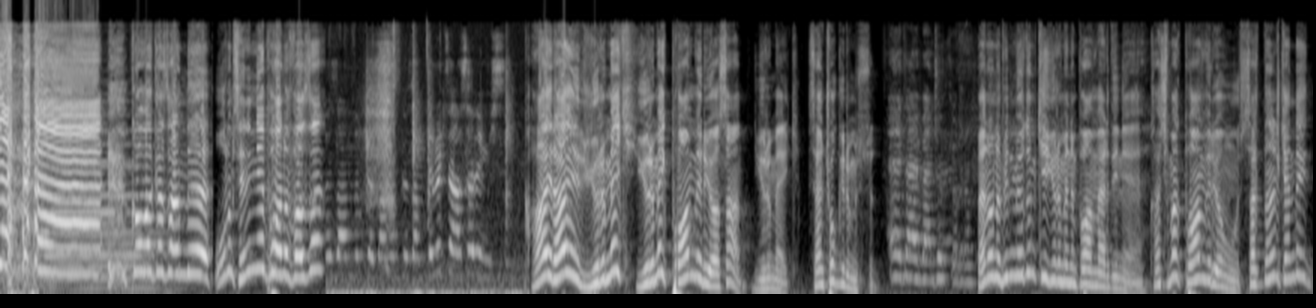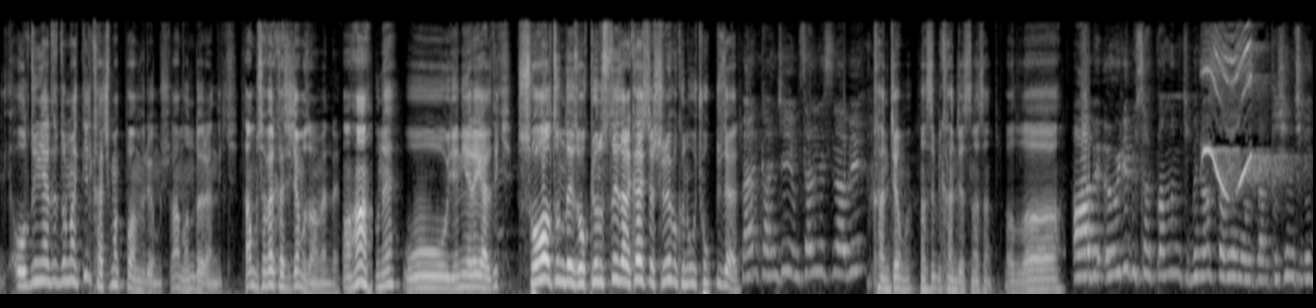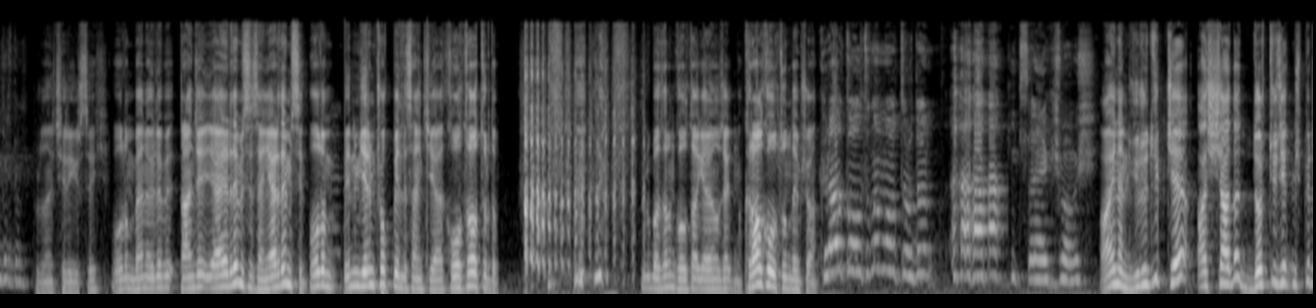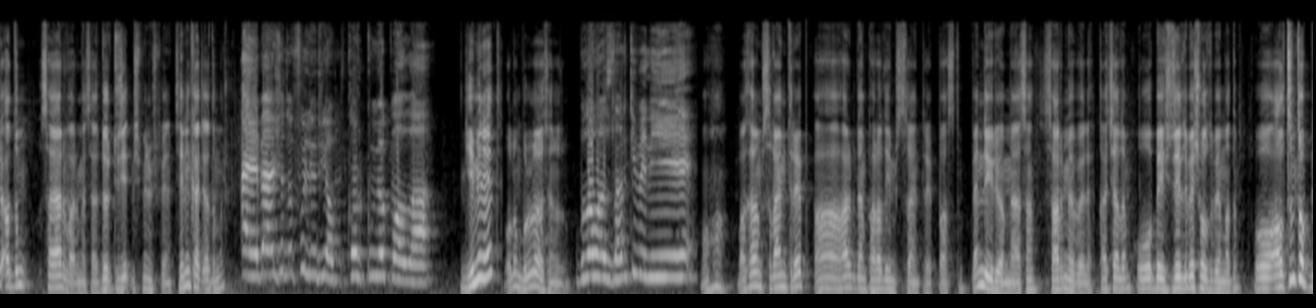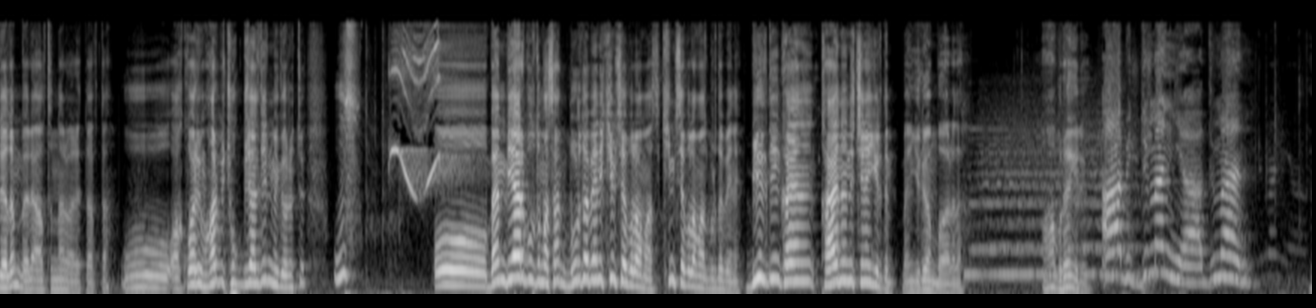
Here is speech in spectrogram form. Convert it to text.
Yeah! Kova kazandı. Oğlum senin niye puanın fazla? Kazandım kazandım kazandım. Demek sen hasar yemişsin. Hayır hayır yürümek yürümek puan veriyor Hasan. Yürümek. Sen çok yürümüşsün. Evet abi ben çok görürüm. Ben onu bilmiyordum ki yürümenin puan verdiğini. Kaçmak puan veriyormuş. Saklanırken de olduğun yerde durmak değil kaçmak puan veriyormuş. Tamam onu da öğrendik. Tamam bu sefer kaçacağım o zaman ben de. Aha bu ne? Oo yeni yere geldik. Su altındayız okyanustayız arkadaşlar. Şuraya bakın o çok güzel. Ben kancayım. Sen nesin abi? Kanca mı? Nasıl bir kancasın Hasan? Allah. Abi öyle bir saklandım ki beni asla bulamazlar. Taşın içine girdim. Buradan içeri girsek. Oğlum ben öyle bir kanca yerde misin sen? Yerde misin? Oğlum benim yerim çok belli sanki ya. Koltuğa oturdum. Dur bakalım koltuğa gelen olacak mı? Kral koltuğundayım şu an. Kral koltuğuna mı oturdun? Hiç sana yakışmamış. Aynen yürüdükçe aşağıda 471 adım sayar var mesela. 471'miş benim. Senin kaç adımın? Ay ben şurada full yürüyorum. Korkum yok valla. Yemin et. Oğlum bulurlar sen o zaman. Bulamazlar ki beni. Aha. Bakalım slime trap. Aa harbiden paralıymış slime trap bastım. Ben de yürüyorum ya Hasan. Sarmıyor böyle. Kaçalım. Oo 555 oldu benim adım. Oo altın toplayalım. Böyle altınlar var etrafta. Oo akvaryum harbi çok güzel değil mi görüntü? Uf. Oo ben bir yer buldum Hasan. Burada beni kimse bulamaz. Kimse bulamaz burada beni. Bildiğin kayanın kayanın içine girdim. Ben yürüyorum bu arada. Aa buraya geliyor. Abi dümen ya dümen.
